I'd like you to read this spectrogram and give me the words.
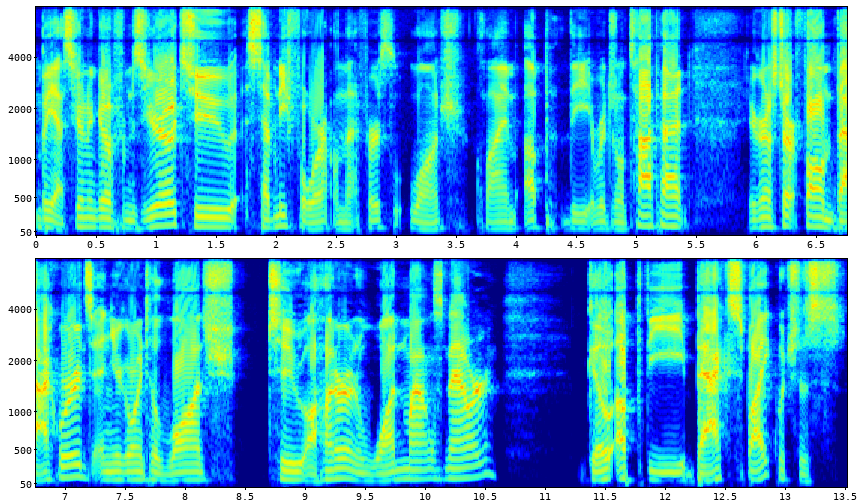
but yes, you're gonna go from zero to 74 on that first launch, climb up the original top hat. You're gonna start falling backwards, and you're going to launch to 101 miles an hour. Go up the back spike, which is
